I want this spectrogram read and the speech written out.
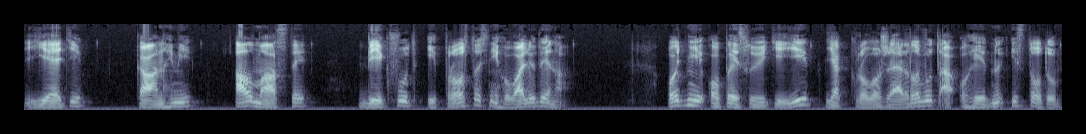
єті, кангмі, алмасти, бікфут і просто снігова людина. Одні описують її як кровожерливу та огидну істоту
